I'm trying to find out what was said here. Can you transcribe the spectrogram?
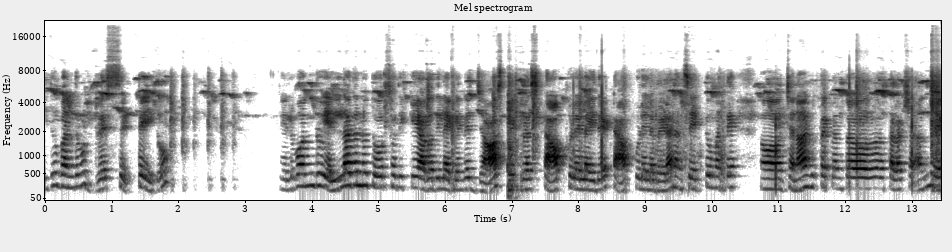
ಇದು ಬಂದು ಡ್ರೆಸ್ ಸೆಟ್ಟೇ ಇದು. ಕೆಲವೊಂದು ಎಲ್ಲದನ್ನು ತೋರಿಸೋದಕ್ಕೆ ಆಗೋದಿಲ್ಲ, ಯಾಕೆಂದರೆ ಜಾಸ್ತಿ ಡ್ರೆಸ್ ಟಾಪ್ಗಳೆಲ್ಲ ಇದೆ. ಟಾಪ್ಗಳೆಲ್ಲ ಬೇಡ ನನ್ನ ಸೆಟ್ಟು ಮತ್ತು ಚೆನ್ನಾಗಿರ್ತಕ್ಕಂಥ ಕಲೆಕ್ಷನ್ ಅಂದರೆ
